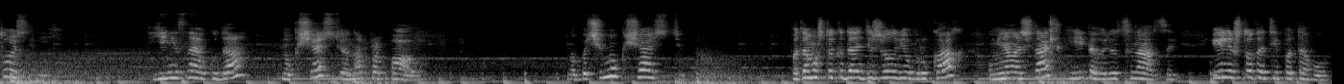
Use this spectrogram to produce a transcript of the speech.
Что с ней? Я не знаю куда, но, к счастью, она пропала. Но почему к счастью? Потому что когда я держал ее в руках, у меня начинались какие-то галлюцинации или что-то типа того.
